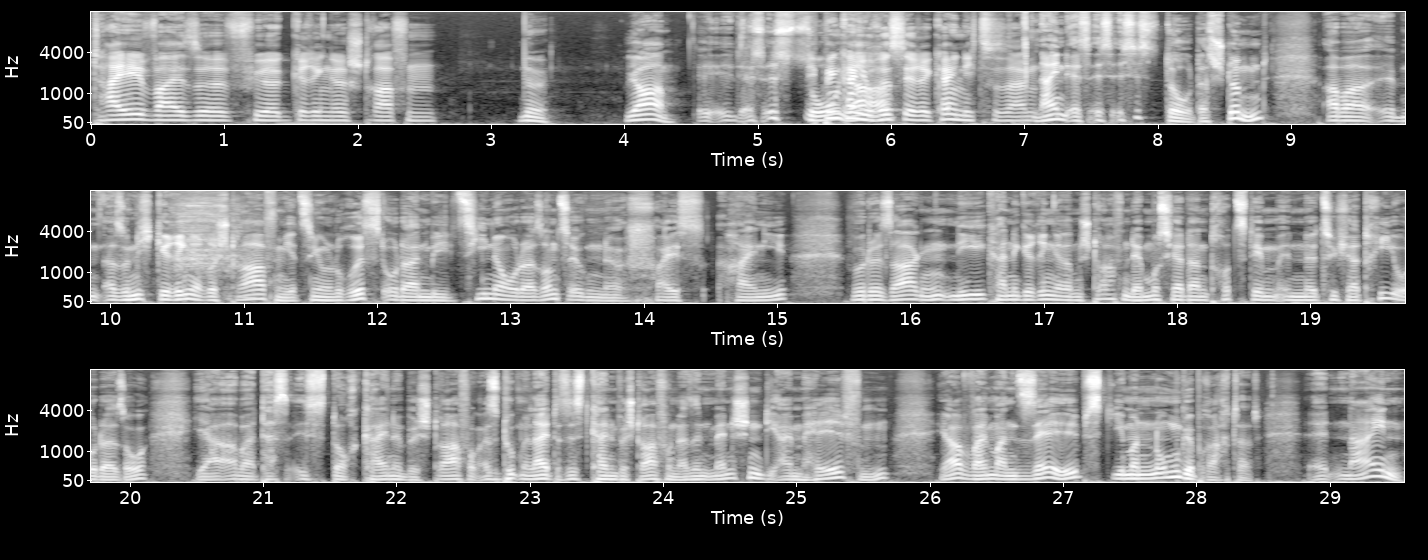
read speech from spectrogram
teilweise für geringe Strafen. Nö. Ja, äh, es ist so. ich bin kein ja. Jurist, Erik, kann ich nicht zu sagen. Nein, es, es, es ist so, das stimmt. Aber ähm, also nicht geringere Strafen. Jetzt ein Jurist oder ein Mediziner oder sonst irgendeine Scheiß-Heini würde sagen, nee, keine geringeren Strafen. Der muss ja dann trotzdem in eine Psychiatrie oder so. Ja, aber das ist doch keine Bestrafung. Also tut mir leid, das ist keine Bestrafung. Da sind Menschen, die einem helfen, ja, weil man selbst jemanden umgebracht hat. Äh, nein.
